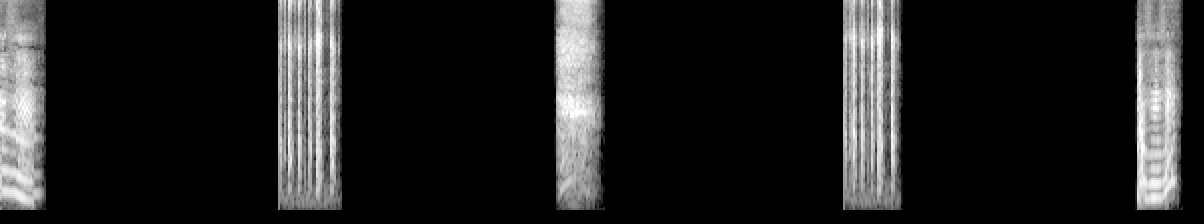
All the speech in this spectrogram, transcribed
Mm-hmm. Mm-hmm.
